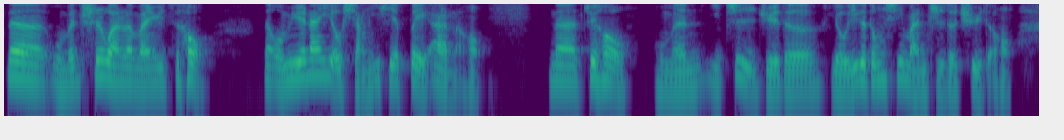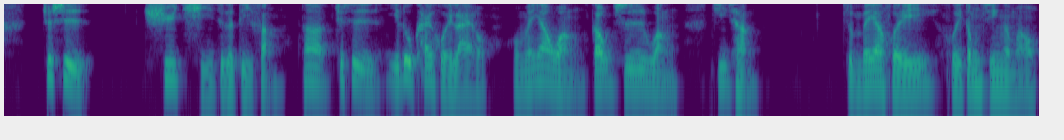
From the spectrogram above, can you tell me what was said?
那我们吃完了鳗鱼之后，那我们原来有想一些备案了哈。那最后我们一致觉得有一个东西蛮值得去的哈，就是须崎这个地方啊，就是一路开回来哦，我们要往高知往机场，准备要回回东京了嘛哦。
